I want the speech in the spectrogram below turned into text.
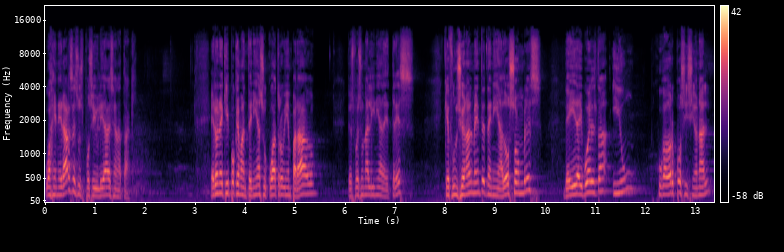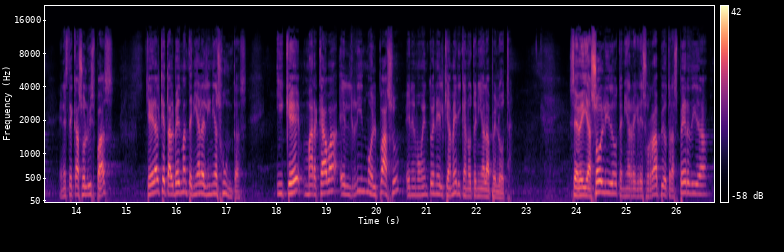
o a generarse sus posibilidades en ataque. Era un equipo que mantenía su cuatro bien parado, después una línea de tres, que funcionalmente tenía dos hombres de ida y vuelta y un jugador posicional, en este caso Luis Paz, que era el que tal vez mantenía las líneas juntas y que marcaba el ritmo, el paso, en el momento en el que América no tenía la pelota. Se veía sólido, tenía regreso rápido tras pérdida,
